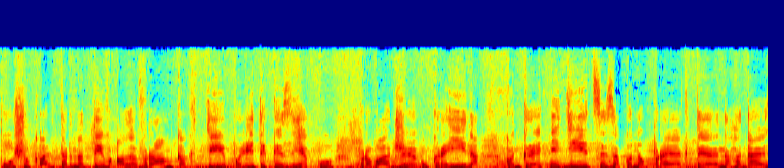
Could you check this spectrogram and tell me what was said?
пошук альтернатив, але в рамках тієї політики, з яку впроваджує Україна. Конкретні дії це законопроекти. Нагадаю,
